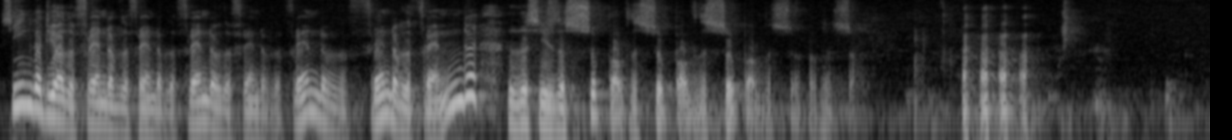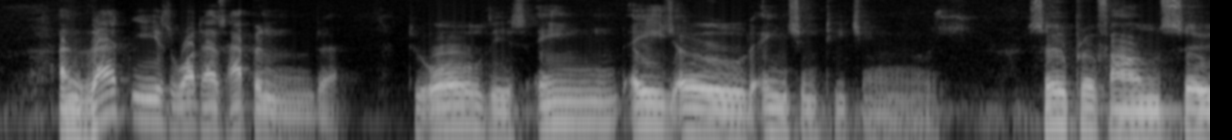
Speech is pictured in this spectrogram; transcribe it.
seeing that you are the friend of the friend of the friend of the friend of the friend of the friend of the friend, this is the soup of the soup of the soup of the soup of the soup. and that is what has happened to all these age-old ancient teachings, so profound, so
